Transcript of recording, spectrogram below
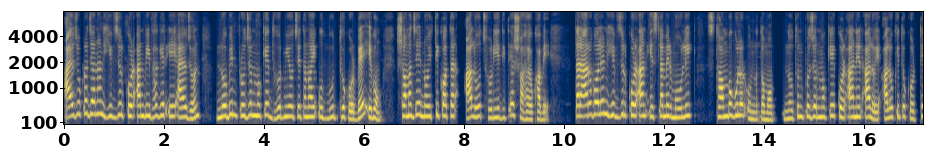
আয়োজকরা জানান, হিফজুল কোরআন বিভাগের এই আয়োজন নবীন প্রজন্মকে ধর্মীয় চেতনায় উদ্বুদ্ধ করবে এবং সমাজে নৈতিকতার আলো ছড়িয়ে দিতে সহায়ক হবে। তারা আরও বলেন, হিফজুল কোরআন ইসলামের মৌলিক স্তম্ভগুলোর অন্যতম। নতুন প্রজন্মকে কোরআনের আলোয় আলোকিত করতে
